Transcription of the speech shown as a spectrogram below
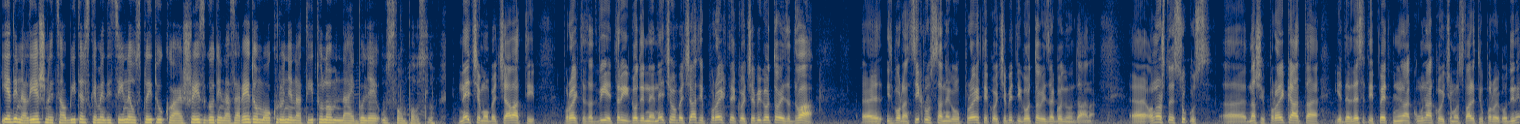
jedina liječnica obiteljske medicine u Splitu koja je šest godina za redom okrunjena titulom najbolje u svom poslu. Nećemo obećavati projekte za dvije, tri godine, nećemo obećavati projekte koji će biti gotovi za dva izborna ciklusa, nego u projekte koji će biti gotovi za godinu dana. E, ono što je sukus e, naših projekata je 95 milijuna kuna koji ćemo ostvariti u prvoj godini.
